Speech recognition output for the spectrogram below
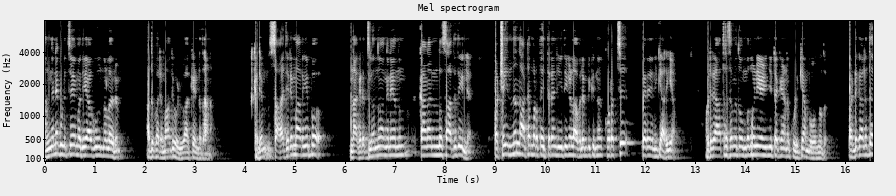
അങ്ങനെ കുളിച്ചേ മതിയാകൂ എന്നുള്ളവരും അത് പരമാവധി ഒഴിവാക്കേണ്ടതാണ്. കാര്യം സാഹചര്യം മാറിയപ്പോൾ നഗരത്തിലൊന്നും അങ്ങനെയൊന്നും കാണാനുള്ള സാധ്യതയില്ല. പക്ഷേ ഇന്ന് നാട്ടിൻപുറത്ത് ഇത്തരം രീതികൾ അവലംബിക്കുന്ന കുറച്ച് പേരെ എനിക്കറിയാം. അവർ രാത്രി സമയത്ത് ഒമ്പത് മണി കഴിഞ്ഞിട്ടൊക്കെയാണ് കുളിക്കാൻ പോകുന്നത്. പണ്ട് കാലത്ത്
